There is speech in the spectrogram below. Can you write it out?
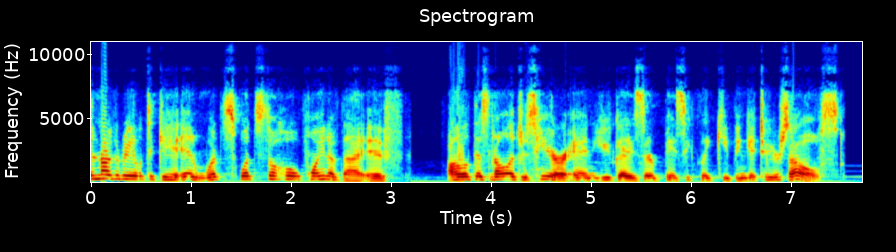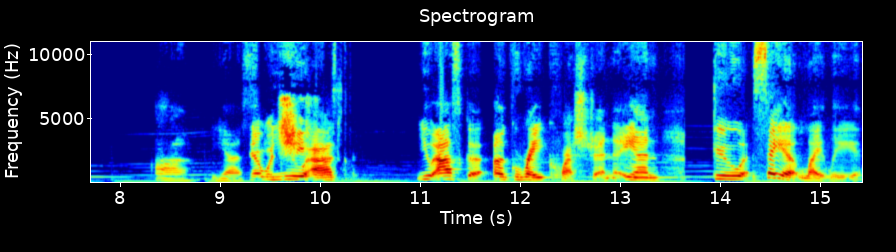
they're not going to be able to get in. What's what's the whole point of that if all of this knowledge is here and you guys are basically keeping it to yourselves? Uh, yes. Yeah, what you she said. ask you ask a, a great question and to say it lightly,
